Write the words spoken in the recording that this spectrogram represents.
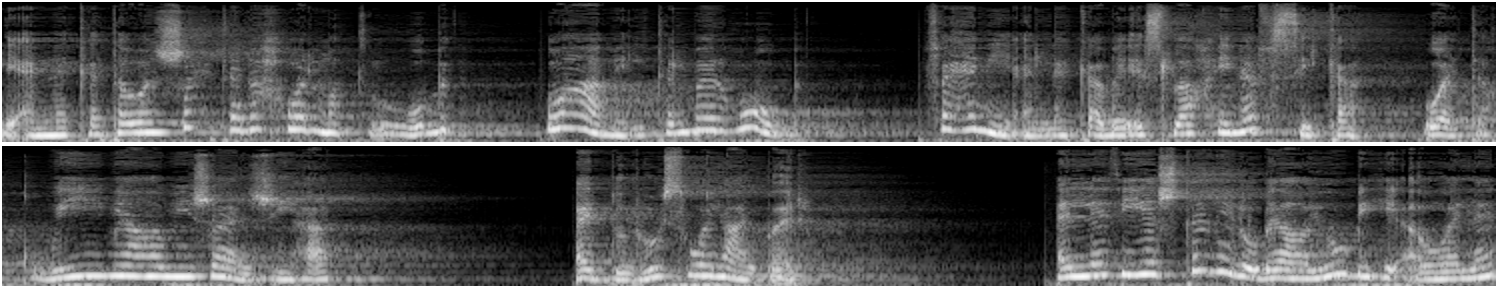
لأنك توجهت نحو المطلوب وعملت المرغوب. فهنيئا لك بإصلاح نفسك وتقويم اعوجاجها الدروس والعبر. الذي يشتغل بعيوبه اولا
